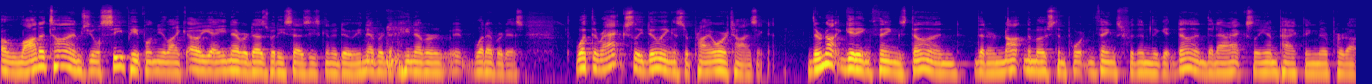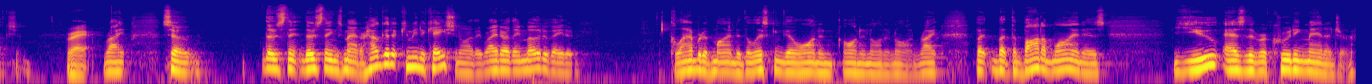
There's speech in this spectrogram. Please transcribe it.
a lot of times you'll see people, and you're like, "Oh yeah, he never does what he says he's going to do. He never he never whatever it is." What they're actually doing is they're prioritizing it. They're not getting things done that are not the most important things for them to get done that are actually impacting their production Right. right? So those th- those things matter. How good at communication are they? Right? Are they motivated? Collaborative minded. The list can go on and on and on and on, right? But but the bottom line is, you as the recruiting manager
